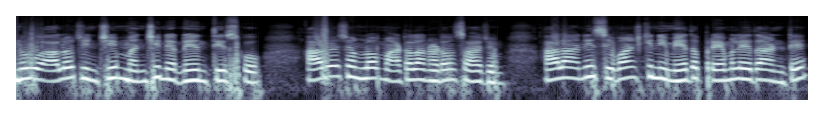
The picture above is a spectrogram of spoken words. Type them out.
నువ్వు ఆలోచించి మంచి నిర్ణయం తీసుకో. ఆవేశంలో మాటలు అనడం సహజం. అలా అని శివాంష్కి నీ మీద ప్రేమ లేదా అంటే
